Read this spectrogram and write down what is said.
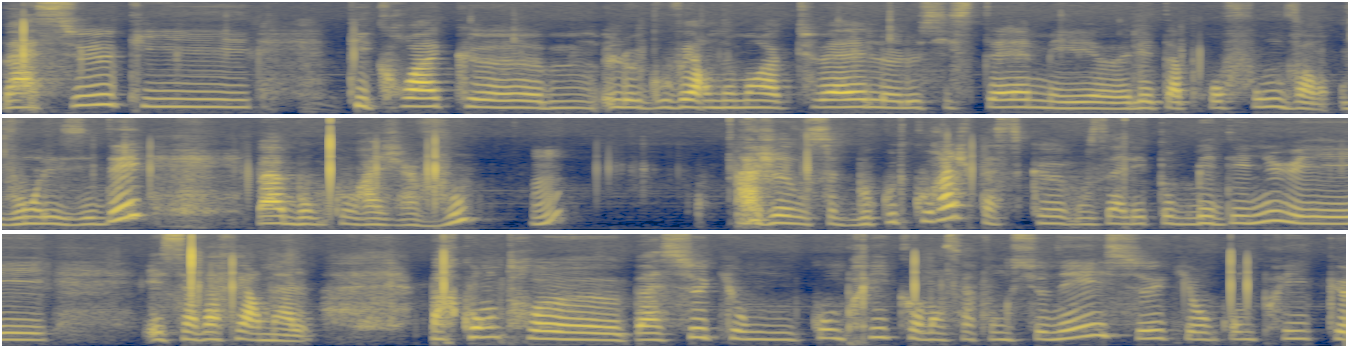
bah, ceux qui, croient que hum, le gouvernement actuel, le système et l'État profond vont les aider, bah, bon courage à vous. Hein. ah, je vous souhaite beaucoup de courage parce que vous allez tomber des nues et ça va faire mal. Par contre, euh, bah, ceux qui ont compris comment ça fonctionnait, ceux qui ont compris que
